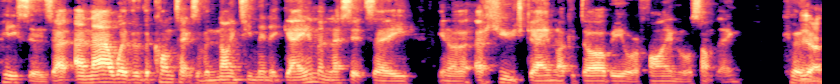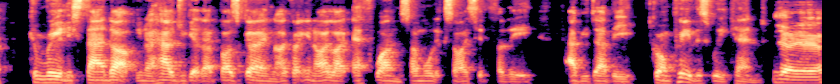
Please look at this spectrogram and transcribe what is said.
pieces. And now, whether the context of a 90 minute game, unless it's a you know a huge game like a derby or a final or something, can yeah. can really stand up. You know, how do you get that buzz going? Like you know, I like F1, so I'm all excited for the Abu Dhabi Grand Prix this weekend. Yeah, yeah, yeah.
